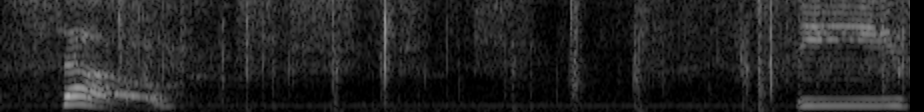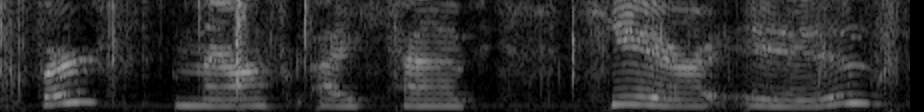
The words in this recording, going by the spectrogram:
So, the first mask I have here is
